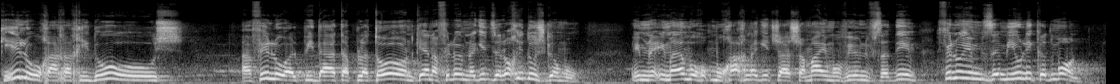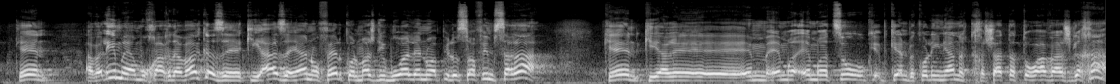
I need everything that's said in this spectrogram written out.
כאילו הוכח החידוש אפילו על פי דעת אפלטון, כן, אפילו אם נגיד זה לא חידוש גמור אם, אם היה מוכח נגיד שהשמיים מובילים נפסדים, אפילו אם זה מיולי קדמון, כן, אבל אם היה מוכח דבר כזה, כי אז היה נופל כל מה שדיברו עלינו הפילוסופים שרה כן, כי הרי הם, הם, הם רצו, כן, בכל עניין הכחשת התורה וההשגחה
